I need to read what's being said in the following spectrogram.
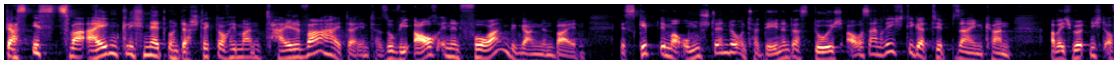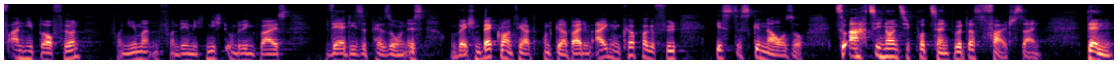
Das ist zwar eigentlich nett und da steckt auch immer ein Teil Wahrheit dahinter, so wie auch in den vorangegangenen beiden. Es gibt immer Umstände, unter denen das durchaus ein richtiger Tipp sein kann. Aber ich würde nicht auf Anhieb drauf hören von jemandem, von dem ich nicht unbedingt weiß, wer diese Person ist und welchen Background sie hat. Und bei dem eigenen Körpergefühl ist es genauso. Zu 80, 90 Prozent wird das falsch sein. Denn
